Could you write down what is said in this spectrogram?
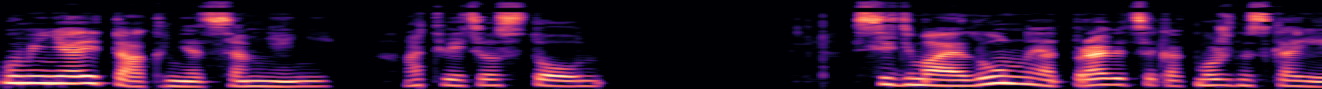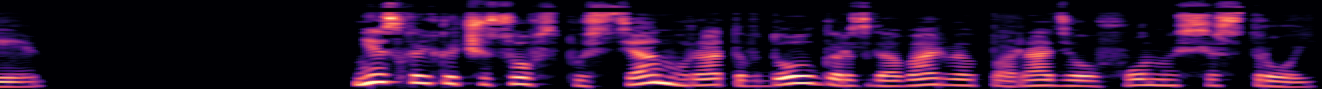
«У меня и так нет сомнений», — ответил Стоун. «Седьмая лунная отправится как можно скорее. Несколько часов спустя Муратов долго разговаривал по радиофону с сестрой.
